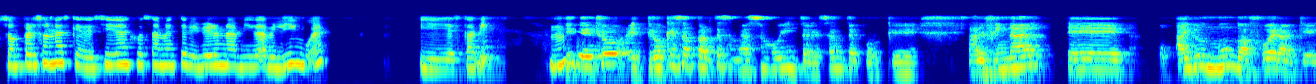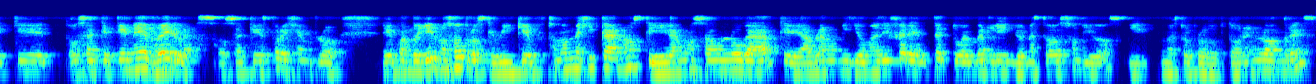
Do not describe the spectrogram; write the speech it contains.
son personas que deciden justamente vivir una vida bilingüe y está bien. Sí, de hecho, eh, creo que esa parte se me hace muy interesante porque al final eh, hay un mundo afuera que, que, o sea, que tiene reglas, o sea, que es, por ejemplo, eh, cuando nosotros que, vi, que somos mexicanos, que llegamos a un lugar que hablan un idioma diferente, tú en Berlín, yo en Estados Unidos y nuestro productor en Londres,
